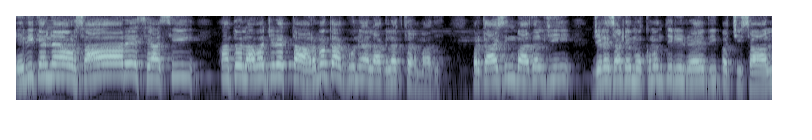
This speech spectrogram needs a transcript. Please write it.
ਇਹ ਵੀ ਕਹਿਣਾ ਔਰ ਸਾਰੇ ਸਿਆਸੀਆਂ ਤੋਂ ਇਲਾਵਾ ਜਿਹੜੇ ਧਾਰਮਿਕ ਆਗੂ ਨੇ ਅਲੱਗ-ਅਲੱਗ ਧਰਮਾਂ ਦੇ। ਪ੍ਰਕਾਸ਼ ਸਿੰਘ ਬਾਦਲ ਜੀ ਜਿਹੜੇ ਸਾਡੇ ਮੁੱਖ ਮੰਤਰੀ ਰਹੇ 20 25 ਸਾਲ,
